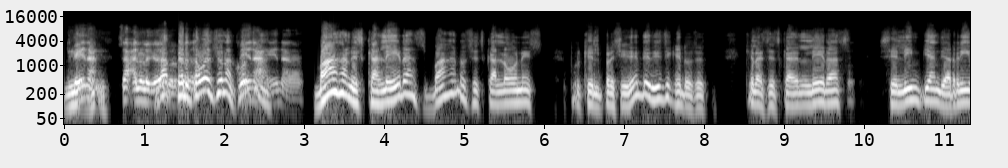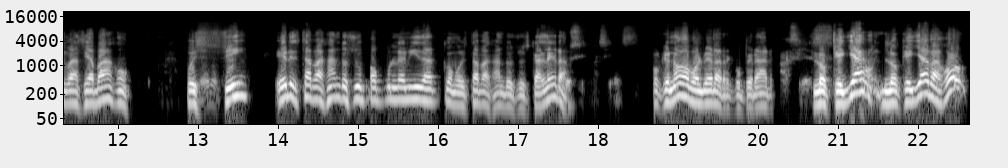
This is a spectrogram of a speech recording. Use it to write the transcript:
Pena. O sea, a los legisladores pero te voy a decir una cosa. Bajan escaleras, bajan los escalones, porque el presidente dice que, los, que las escaleras se limpian de arriba hacia abajo. Pues sí, él está bajando su popularidad como está bajando su escalera. Pues así es. Porque no va a volver a recuperar. Así es. Lo que ya, lo que ya bajó,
